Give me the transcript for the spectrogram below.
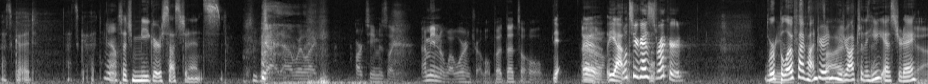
That's good. That's good. Yeah. Such meager sustenance. yeah, yeah. We're like, our team is like, I mean, well, we're in trouble, but that's a whole. Yeah. Uh, yeah. What's your guys' record? We're three below and 500. we dropped to the. Heat yesterday. Yeah.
